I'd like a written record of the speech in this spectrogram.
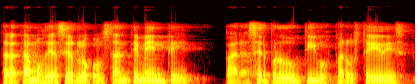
Tratamos de hacerlo constantemente para ser productivos para ustedes.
